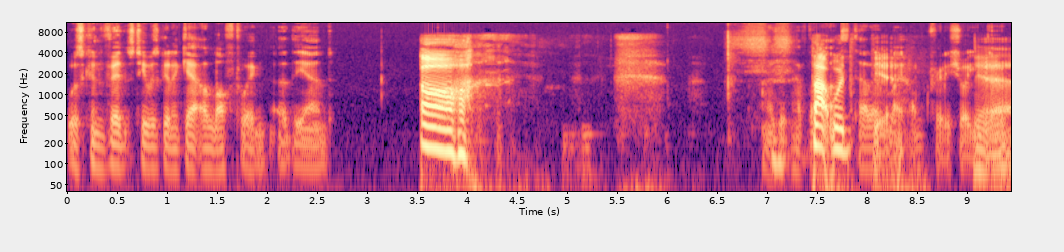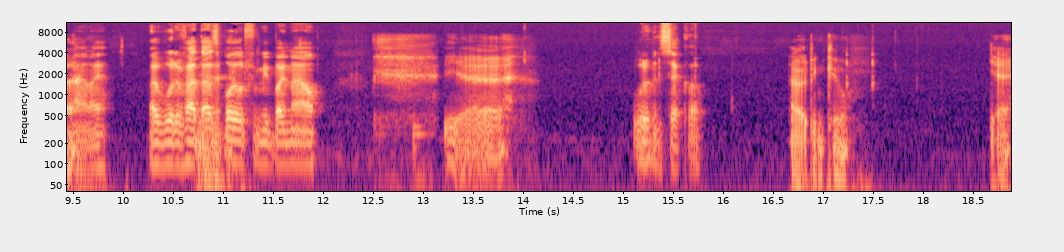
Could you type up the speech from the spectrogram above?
was convinced he was going to get a Loftwing at the end. Oh, I didn't have the That heart to would- tell him, yeah. like, I'm pretty sure you Yeah. don't, man. I, I would have had that Yeah. spoiled for me by now. yeah, Would have been sick though. that would have been cool. Yeah.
